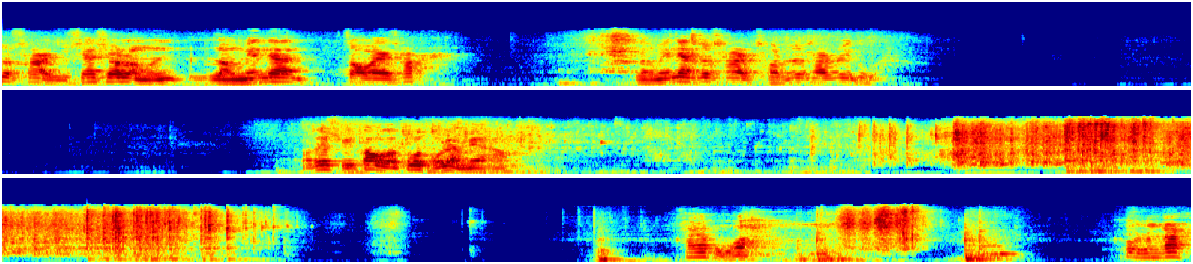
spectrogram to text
这菜以前小冷门冷面店招牌菜，冷面店这菜炒这菜最多。把这水倒了，多投两遍啊！开火，后身盖，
